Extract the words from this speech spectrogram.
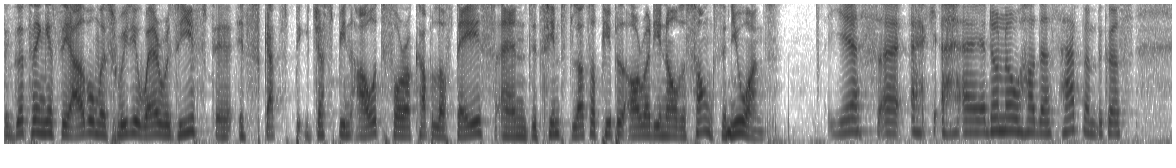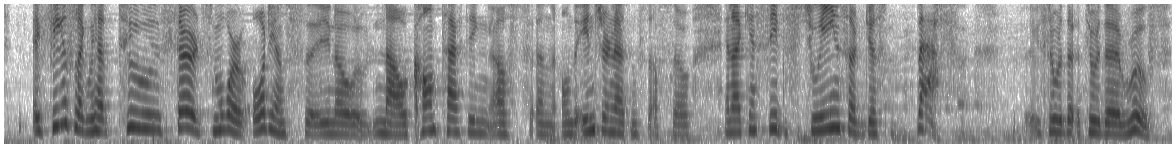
The good thing is the album is really well received. Uh, It's got just been out for a couple of days, and it seems lots of people already know the songs, the new ones. Yes, I, I, I don't know how that's happened because it feels like we have two thirds more audience, uh, you know, now contacting us and on the internet and stuff. So, and I can see the streams are just baff through the through the roof.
